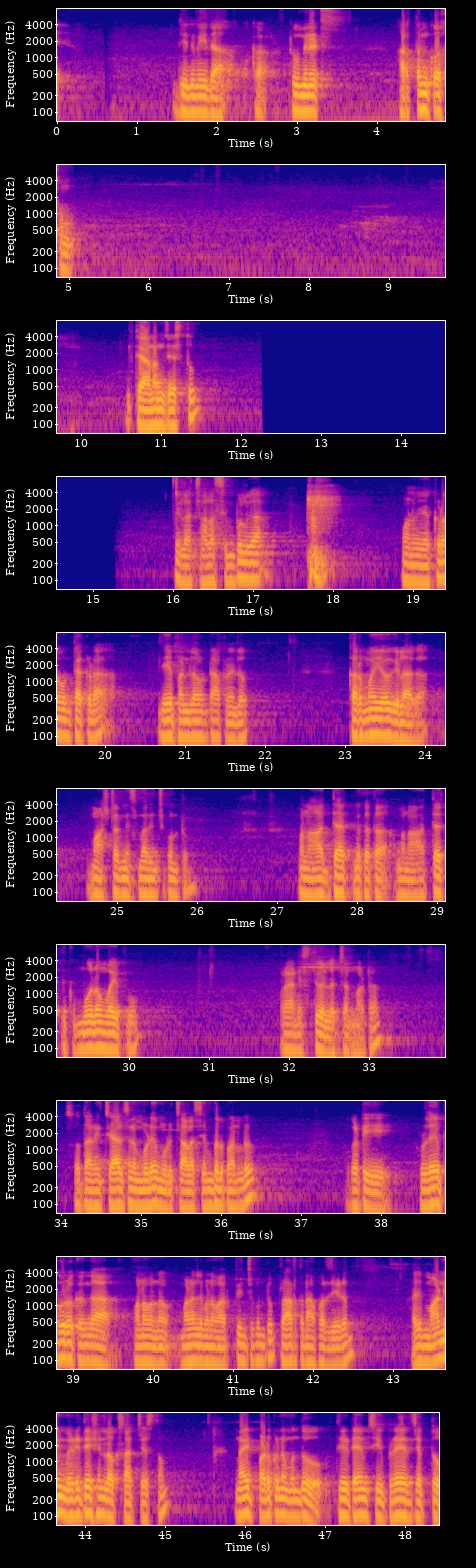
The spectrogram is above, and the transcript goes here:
దీని మీద ఒక టూ మినిట్స్ అర్థం కోసం ధ్యానం చేస్తూ ఇలా చాలా సింపుల్గా మనం ఎక్కడ ఉంటే అక్కడ ఏ పనిలో ఉంటే ఆ పనిలో కర్మయోగిలాగా మాస్టర్ని స్మరించుకుంటూ మన ఆధ్యాత్మికత మన ఆధ్యాత్మిక మూలం వైపు ప్రయాణిస్తూ వెళ్ళొచ్చు అనమాట సో దానికి చేయాల్సిన మూడే మూడు చాలా సింపుల్ పనులు. ఒకటి హృదయపూర్వకంగా మనం మనల్ని మనం అర్పించుకుంటూ ప్రార్థన ఆఫర్ చేయడం. అది మార్నింగ్ మెడిటేషన్లో ఒకసారి చేస్తాం. నైట్ పడుకునే ముందు త్రీ టైమ్స్ ఈ ప్రేయర్ చెప్తూ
